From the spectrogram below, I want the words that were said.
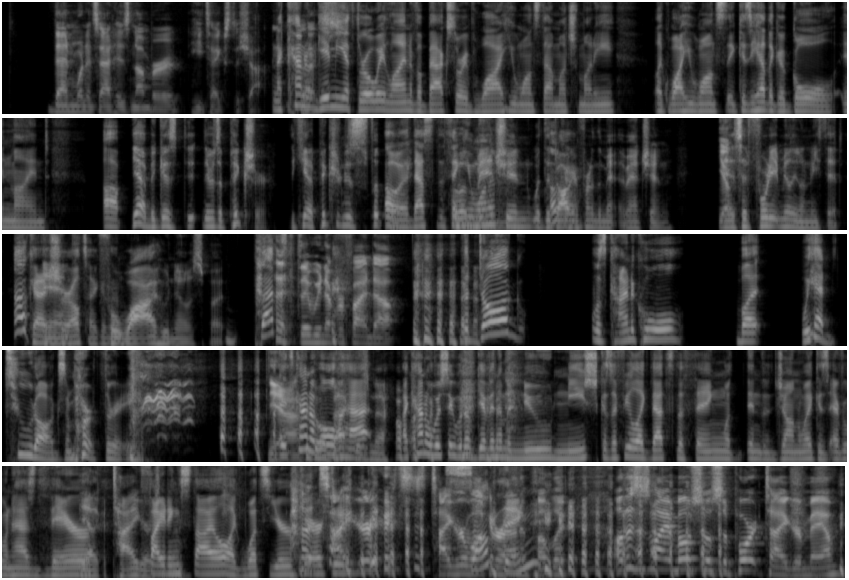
then when it's at his number, he takes the shot. and it kind of Correct. gave me a throwaway line of a backstory of why he wants that much money, like why he wants it because he had like a goal in mind. Uh, yeah, because th- there was a picture. Like he had a picture in his flip Oh, that's the of thing a he wanted. mansion with the dog Okay. in front of the ma- mansion. Yep. And it said 48 million underneath it. Okay, And sure, I'll take it. For then. why? Who knows? But That's Did we never find out? the dog was kind of cool, but we had two dogs in part three. It's kind of old hat. now. I kind of wish they would have given him a new niche because I feel like that's the thing with in the John Wick is everyone has their yeah, like a tiger. fighting style. Like, what's your character? tiger. It's just tiger walking around in public. Oh, this is my emotional support tiger, ma'am.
